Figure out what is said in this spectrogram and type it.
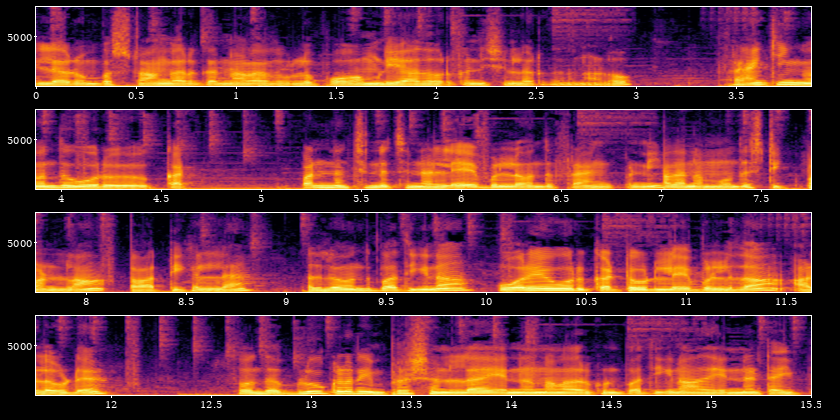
இல்லை ரொம்ப ஸ்ட்ராங்காக இருக்கிறதுனால அது உள்ளே போக முடியாத ஒரு கண்டிஷனில் இருக்கிறதுனாலோ ஃப்ராங்கிங் வந்து ஒரு கட் பண்ண சின்ன சின்ன லேபிளில் வந்து ஃப்ராங்க் பண்ணி அதை நம்ம வந்து ஸ்டிக் பண்ணலாம் ஆர்டிக்கலில் அதில் வந்து பார்த்திங்கன்னா ஒரே ஒரு கட் அவுட் லேபிள் தான் அலவுடு ஸோ அந்த ப்ளூ கலர் இம்ப்ரெஷனில் என்னென்னலாம் இருக்குன்னு பார்த்தீங்கன்னா அது என்ன டைப்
